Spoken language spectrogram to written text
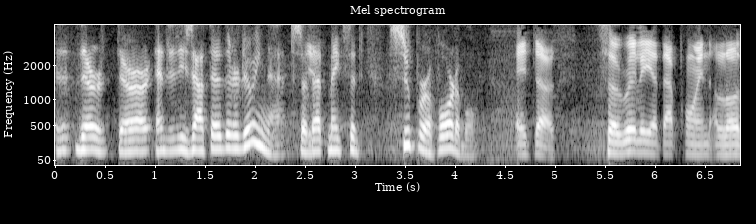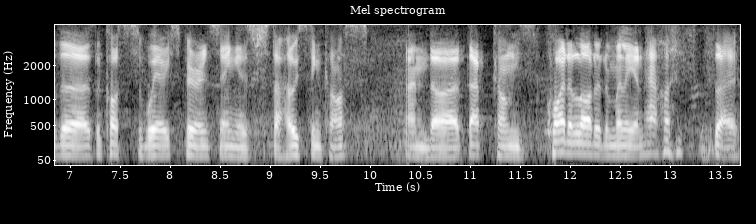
there there are entities out there that are doing that, so yeah. that makes it super affordable. It does. So really, at that point, a lot of the the costs we're experiencing is just the hosting costs, and uh, that comes quite a lot at a million hours. So,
